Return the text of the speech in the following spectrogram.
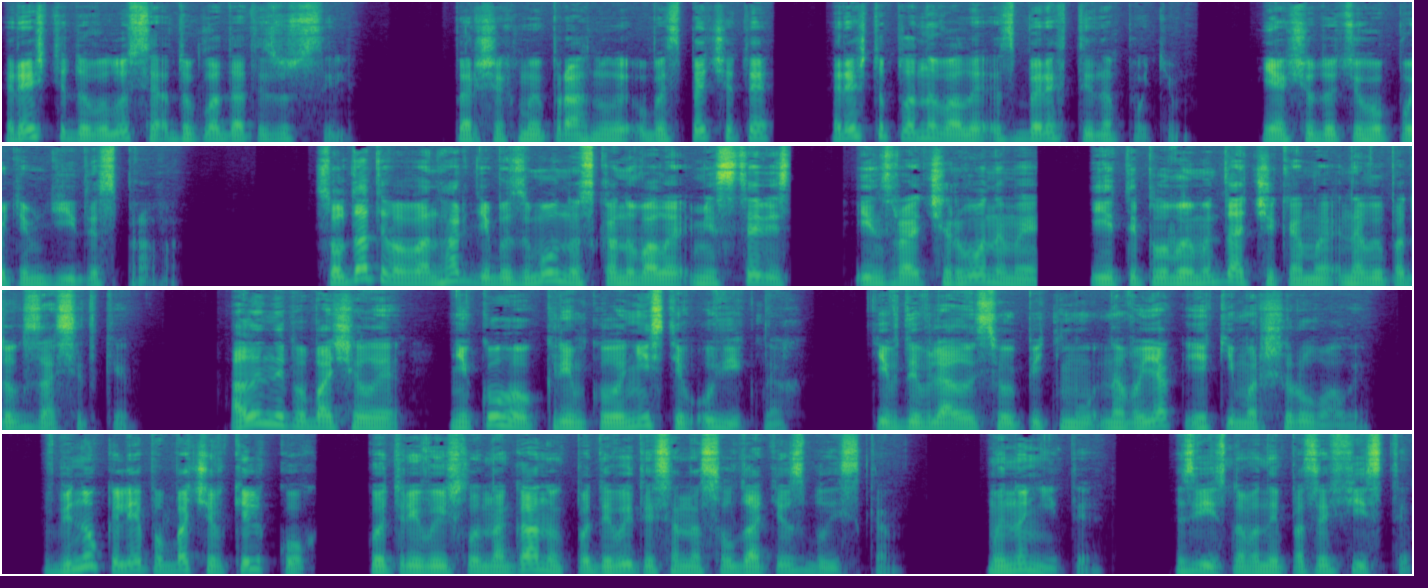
решті довелося докладати зусиль. Перших ми прагнули убезпечити, решту планували зберегти на потім, якщо до цього потім дійде справа. Солдати в авангарді безумовно сканували місцевість інфрачервоними і тепловими датчиками на випадок засідки, але не побачили нікого, крім колоністів у вікнах, ті вдивлялися у пітьму на вояк, які марширували. В бінокль я побачив кількох, котрі вийшли на ганок подивитися на солдатів зблизька. Меноніти. Звісно, вони пацифісти,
